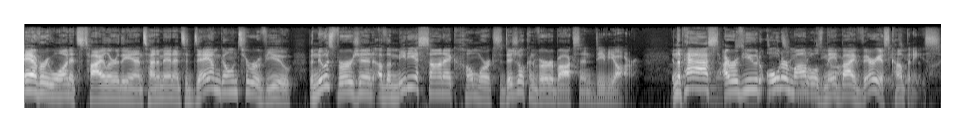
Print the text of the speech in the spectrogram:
Hey everyone, it's Tyler the Antenna Man, and today I'm going to review the newest version of the Mediasonic HomeWorx digital converter box and DVR. In the past, I reviewed older models made by various companies.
